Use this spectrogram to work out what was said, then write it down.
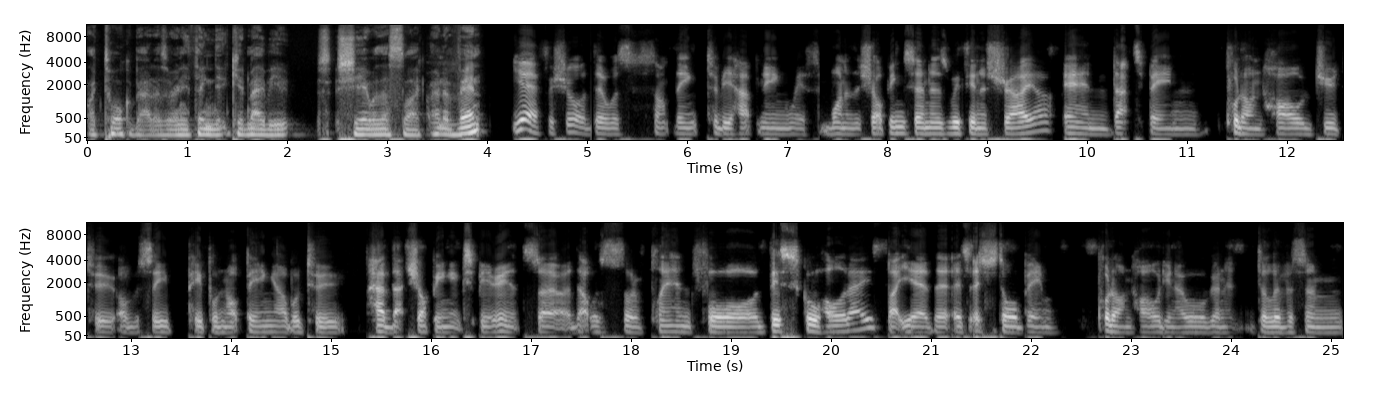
like talk about is there anything that you could maybe share with us like an event yeah, for sure. There was something to be happening with one of the shopping centres within Australia, and that's been put on hold due to obviously people not being able to have that shopping experience. So that was sort of planned for this school holidays. But yeah, the, it's, it's just all been put on hold. You know, we were going to deliver some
